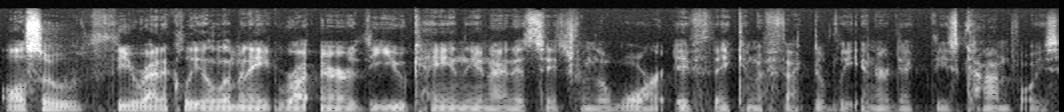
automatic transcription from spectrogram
also theoretically eliminate Ru- the UK and the United States from the war if they can effectively interdict these convoys.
